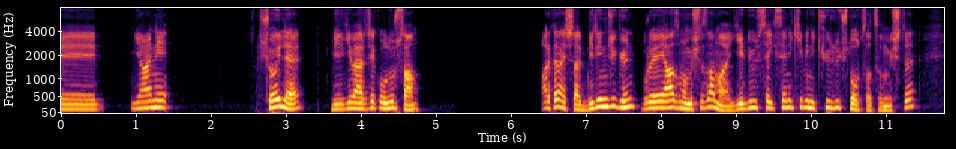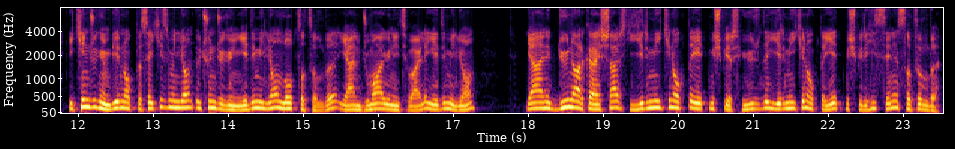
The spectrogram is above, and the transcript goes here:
Ee, yani şöyle bilgi verecek olursam Arkadaşlar birinci gün buraya yazmamışız ama 782.203 lot satılmıştı. İkinci gün 1.8 milyon, üçüncü gün 7 milyon lot satıldı. Yani cuma günü itibariyle 7 milyon. Yani dün arkadaşlar 22.71, %22.71 hissenin satıldı.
